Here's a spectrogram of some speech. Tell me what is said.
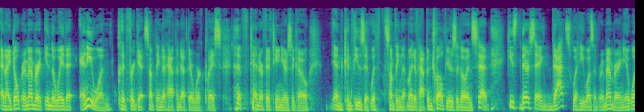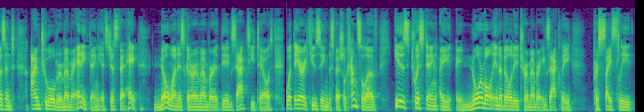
And I don't remember it in the way that anyone could forget something that happened at their workplace 10 or 15 years ago and confuse it with something that might have happened 12 years ago instead. He's they're saying that's what he wasn't remembering. It wasn't I'm too old to remember anything. It's just that hey, no one is going to remember the exact details. What they are accusing the special counsel of is twisting a, a normal inability to remember exactly precisely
